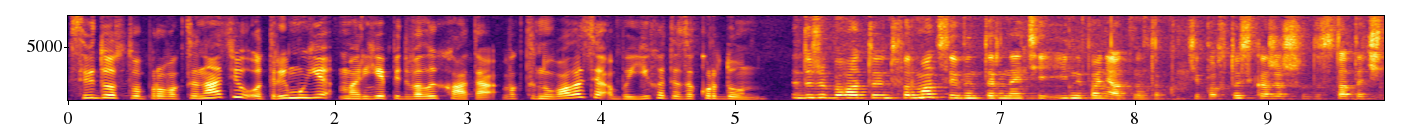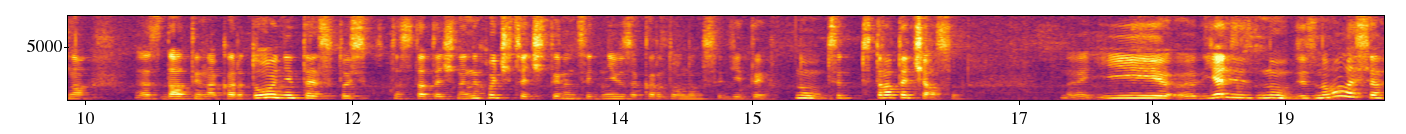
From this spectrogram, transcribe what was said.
Свідоцтво про вакцинацію отримує Марія Підвалихата. Вакцинувалася, аби їхати за кордон. Дуже багато інформації в інтернеті і непонятно так. Типу, хтось каже, що достатньо здати на кордоні тест, хтось достатньо не хочеться 14 днів за кордоном сидіти. Ну, це втрата часу. І е, я ну, дізнавалася,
